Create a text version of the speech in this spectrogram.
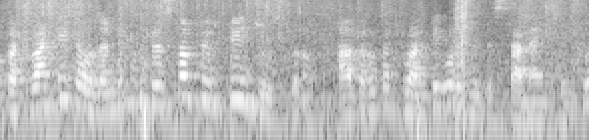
ఒక ట్వంటీ థౌజండ్ ఇప్పుడు ప్రస్తుతం ఫిఫ్టీన్ చూస్తున్నాం. ఆ తర్వాత ట్వంటీ కూడా చూపిస్తాను నేను మీకు.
